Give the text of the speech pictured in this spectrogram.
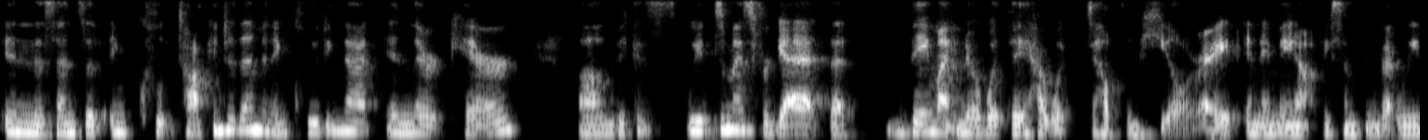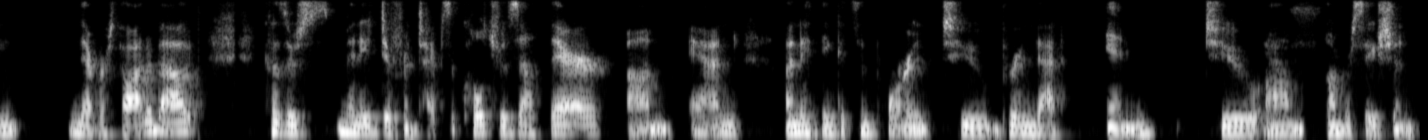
in the sense of inclu- talking to them and including that in their care um, because we sometimes forget that they might know what they have what to help them heal right and it may not be something that we never thought about because there's many different types of cultures out there um, and and i think it's important to bring that in to um, Yes. conversation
